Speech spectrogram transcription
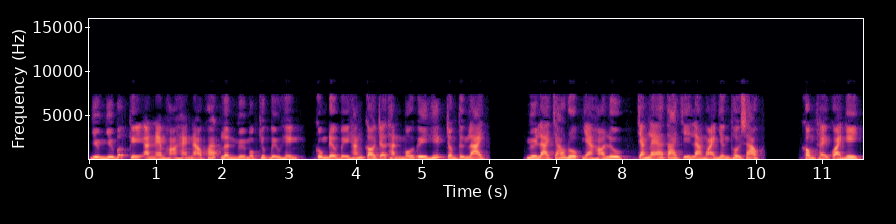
Dường như bất kỳ anh em họ hàng nào khoác lên người một chút biểu hiện, cũng đều bị hắn coi trở thành mối uy hiếp trong tương lai. Ngươi là cháu ruột nhà họ Lưu, chẳng lẽ ta chỉ là ngoại nhân thôi sao? Không thể hoài nghi,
